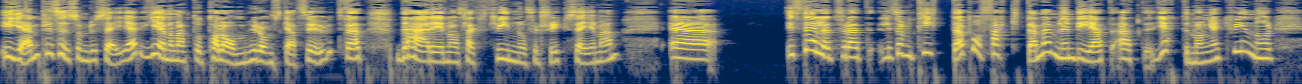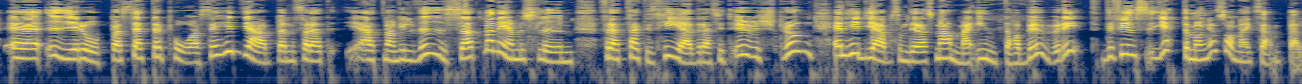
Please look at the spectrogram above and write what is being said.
Igen, precis som du säger, genom att då tala om hur de ska se ut. För att det här är någon slags kvinnoförtryck, säger man. Eh, Istället för att liksom titta på fakta, nämligen det att, att jättemånga kvinnor eh, i Europa sätter på sig hijaben för att, att man vill visa att man är muslim, för att faktiskt hedra sitt ursprung. En hijab som deras mamma inte har burit. Det finns jättemånga sådana exempel.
